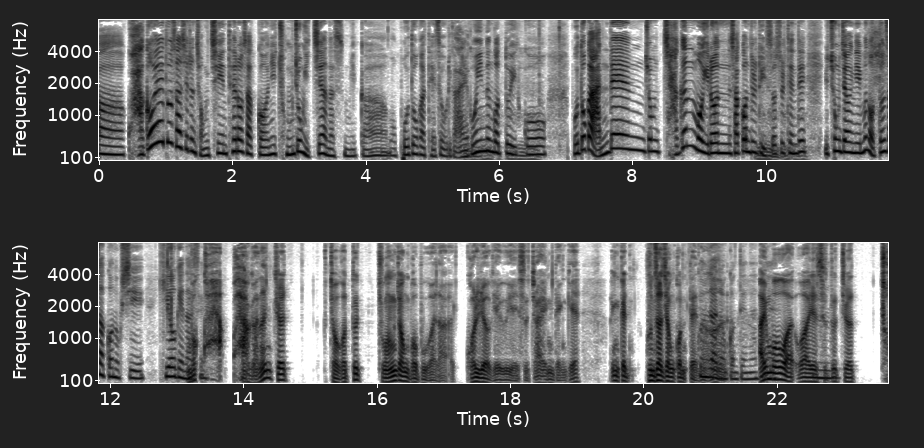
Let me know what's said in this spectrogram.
예. 아, 과거에도 사실은 정치인 테러 사건이 종종 있지 않았습니까? 뭐 보도가 돼서 우리가 알고 있는 것도 있고 보도가 안 된 좀 작은 뭐 이런 사건들도 있었을 텐데 유 총장님은 어떤 사건 혹시 기억에 뭐 나세요? 과, 과거는 저 저것도 중앙정보부가 다 권력에 의해서 자행된 게 그러니까 군사 정권 때는 군사 정권 때는. 아니 네. 뭐 와- 와이에서도 음. 저 초,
